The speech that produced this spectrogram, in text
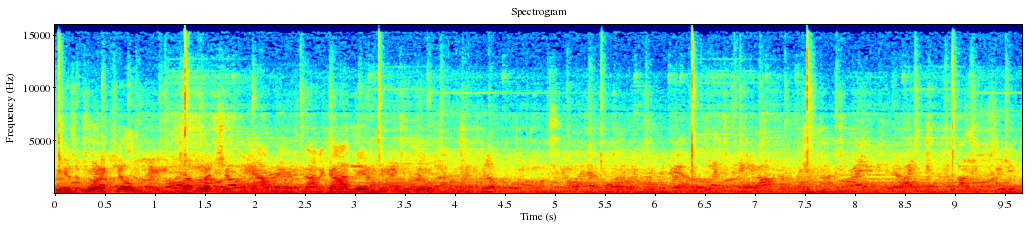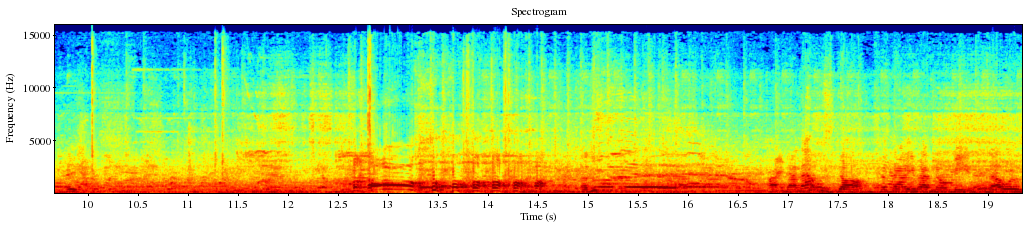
because it would have killed me. But what chipped me out there is not a goddamn thing I can do about it. Yep. Alright, now that was dumb because now you have no meter. That was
